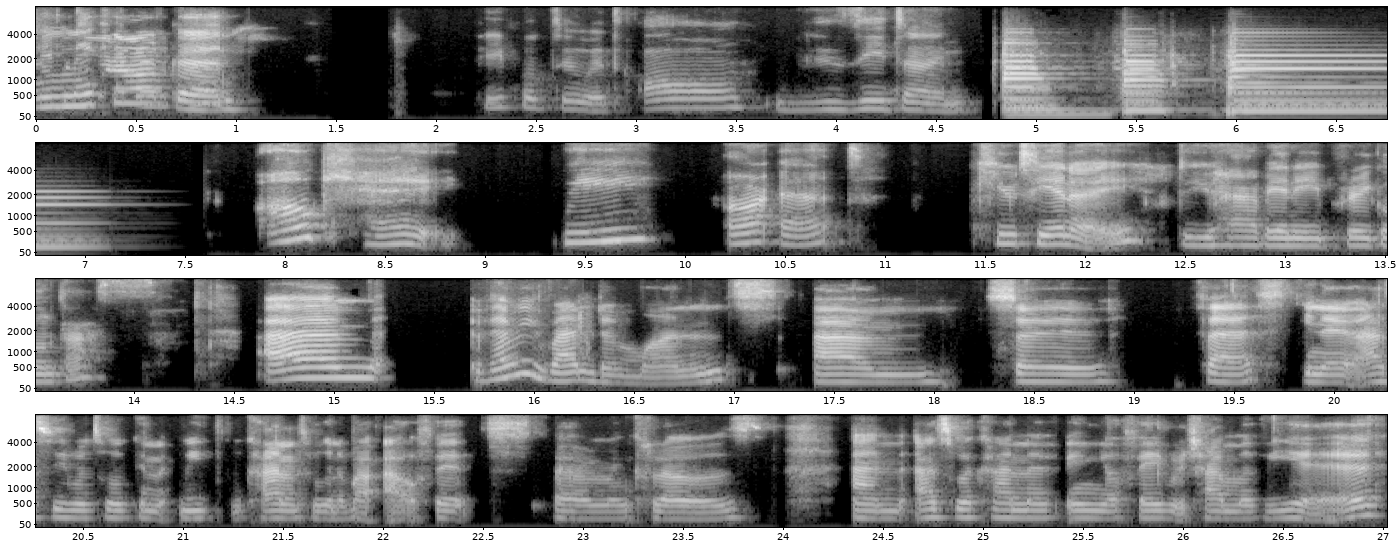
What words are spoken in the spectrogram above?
And make it look good. People do it all the time. Okay, we are at QTNA. Do you have any preguntas? Um, very random ones. Um, so first, you know, as we were talking, we were kind of talking about outfits um, and clothes, and as we're kind of in your favorite time of year,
